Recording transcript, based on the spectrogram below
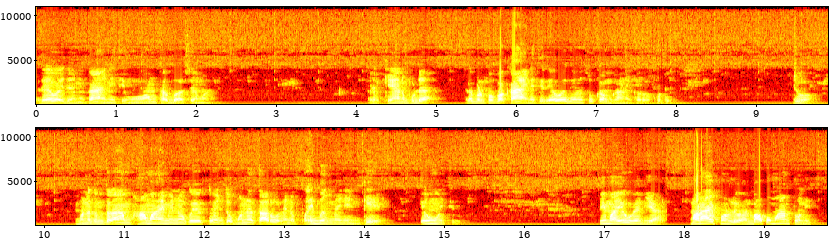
રહેવા દો ને કાંઈ નથી, હું આમતા બસ એમાં. અરે ક્યાં ને ભૂડા? એટલે પણ પપ્પા, કાંઈ નથી રહેવા દો ને શું કામ ઘાણી કરો ખોટી? જુઓ, મને તમ તારે આમ હામા હામી ન કહી શકતો હોય ને તો મને તારો હે ને ભાઈબંધ માનીને કે, એ શું થયું? એમાં એવું હે ને યાર, મારા આઈફોન લેવા બાપો માનતો નથી.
